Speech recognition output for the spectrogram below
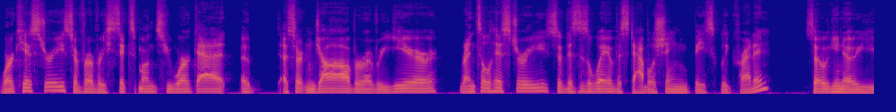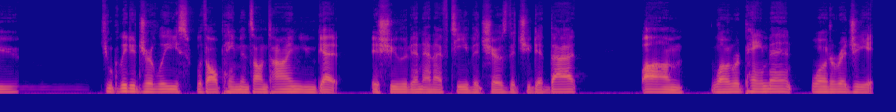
work history. So for every six months you work at a, a certain job or every year, rental history. So this is a way of establishing basically credit. So, you know, you completed your lease with all payments on time, you get issued an NFT that shows that you did that. Um, loan repayment, loan origi-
